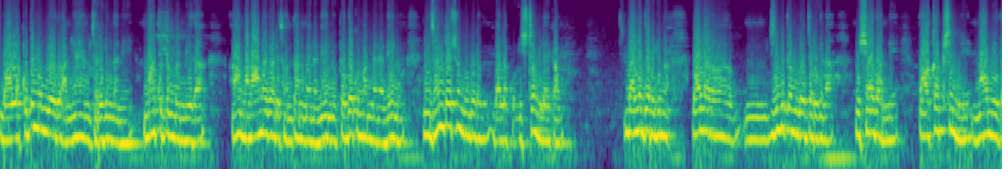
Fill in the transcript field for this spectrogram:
వాళ్ళ కుటుంబంలో ఏదో అన్యాయం జరిగిందని మా కుటుంబం మీద ఆ మా నాన్నగారి సంతానమైన నేను పెద్ద కుమారమైన నేను నేను సంతోషం ఉండడం వాళ్ళకు ఇష్టం లేక వాళ్ళ జరిగిన వాళ్ళ జీవితంలో జరిగిన విషాదాన్ని ఆ కక్షని నా మీద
